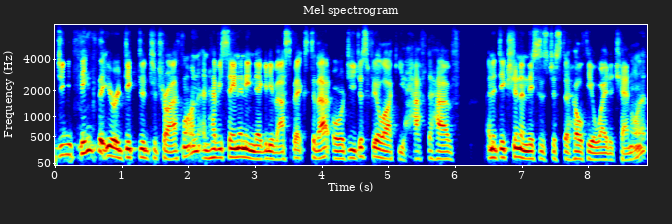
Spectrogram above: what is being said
Do you think that you're addicted to triathlon, and have you seen any negative aspects to that, or do you just feel like you have to have an addiction, and this is just a healthier way to channel it?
